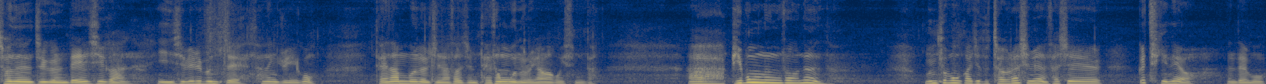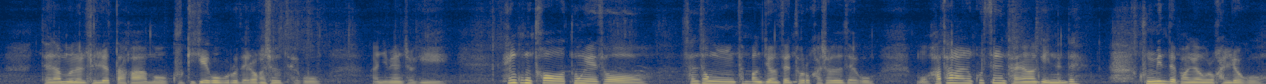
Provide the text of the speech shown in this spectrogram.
저는 지금 4시간 21분째 산행 중이고 대남문을 지나서 지금 대성문으로 향하고 있습니다. 아, 비봉능선은 문수봉까지 도착을 하시면 사실 끝이긴 해요. 근데 뭐 대남문을 들렸다가 뭐 구기계곡으로 내려가셔도 되고 아니면 저기 행궁터 통해서 산성 탐방지원센터로 가셔도 되고 뭐 하산하는 코스는 다양하게 있는데 국민대 방향으로 가려고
